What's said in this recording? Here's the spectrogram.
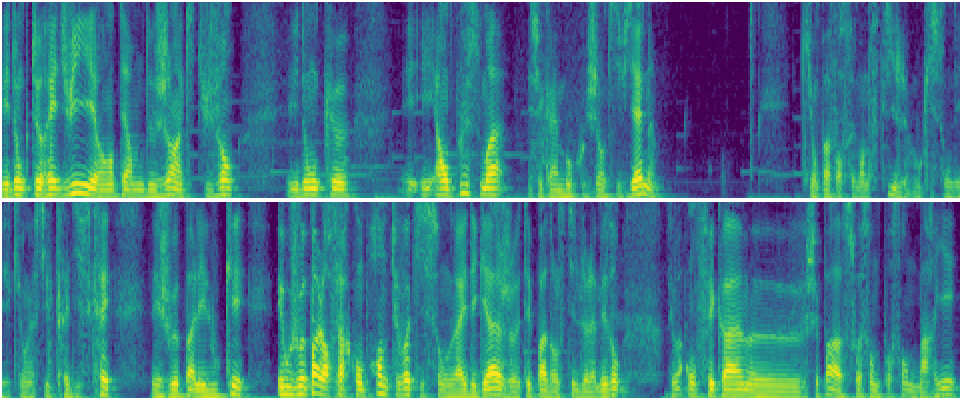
et donc te réduire en termes de gens à qui tu vends. Et donc, euh, et en plus moi, j'ai quand même beaucoup de gens qui viennent qui n'ont pas forcément de style ou qui, sont qui ont un style très discret et je veux pas les looker. Et où je veux pas leur faire comprendre tu vois qu'ils sont allez dégage t'es pas dans le style de la maison. Tu vois, on fait quand même euh, je sais pas 60% de mariés.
